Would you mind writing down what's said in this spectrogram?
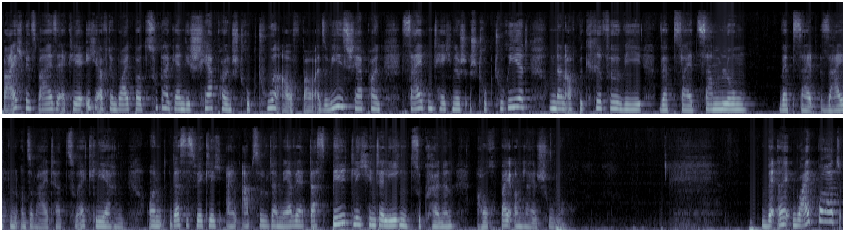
Beispielsweise erkläre ich auf dem Whiteboard super gern die SharePoint-Strukturaufbau. Also wie ist SharePoint seitentechnisch strukturiert, um dann auch Begriffe wie Website-Sammlung, Website-Seiten und so weiter zu erklären. Und das ist wirklich ein absoluter Mehrwert, das bildlich hinterlegen zu können, auch bei Online-Schulungen. Whiteboard,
